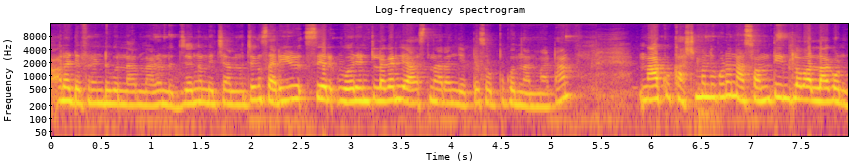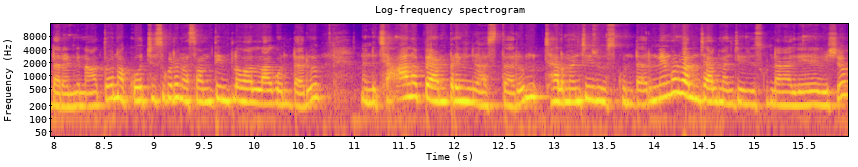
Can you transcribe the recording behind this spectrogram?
చాలా డిఫరెంట్గా ఉన్నారు మేడం. నిజంగా మీరు చాలా నిజంగా సర్వీస్ ఓరియంట్లాగానే చేస్తున్నారని చెప్పేసి ఒప్పుకుందనమాట నాకు కస్టమర్లు కూడా నా సొంత ఇంట్లో వాళ్ళలాగా ఉంటారండి నాతో. నా కోచెస్ కూడా నా సొంత ఇంట్లో వాళ్ళలాగా ఉంటారు. నన్ను చాలా ప్యాంపరింగ్ చేస్తారు. చాలా మంచిగా చూసుకుంటారు. నేను కూడా వాళ్ళని చాలా మంచిగా చూసుకుంటాను. అది వేరే విషయం.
